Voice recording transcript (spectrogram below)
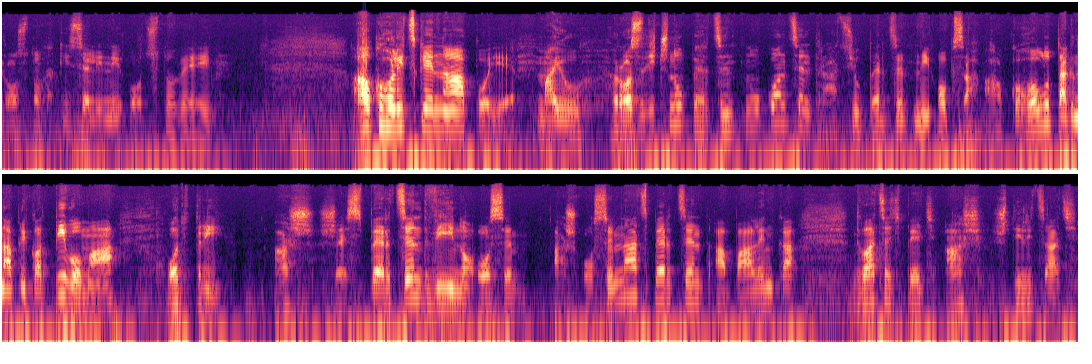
roztok kyseliny octovej. Alkoholické nápoje majú rozličnú percentnú koncentráciu, percentný obsah alkoholu, tak napríklad pivo má od 3 až 6 víno 8 až 18 a pálenka 25 až 40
